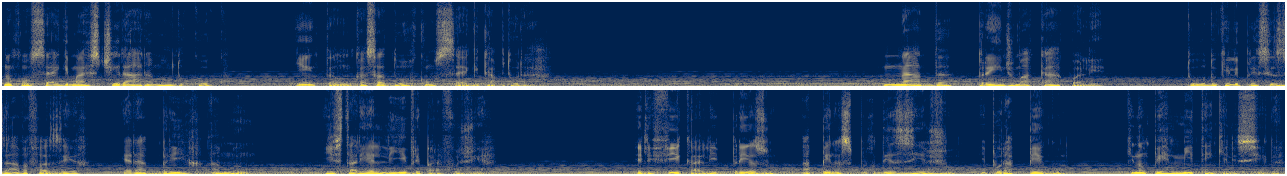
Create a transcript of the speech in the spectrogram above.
não consegue mais tirar a mão do coco. E então o caçador consegue capturar. Nada prende o macaco ali. Tudo o que ele precisava fazer era abrir a mão e estaria livre para fugir. Ele fica ali preso apenas por desejo e por apego que não permitem que ele siga.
